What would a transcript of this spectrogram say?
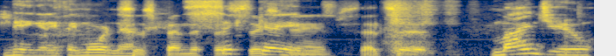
being anything more than that. Suspended for Six six, games. games. That's it. Mind you,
